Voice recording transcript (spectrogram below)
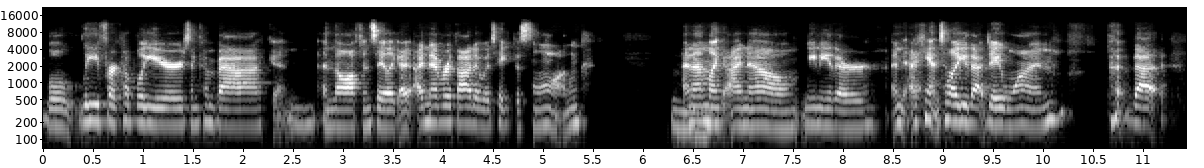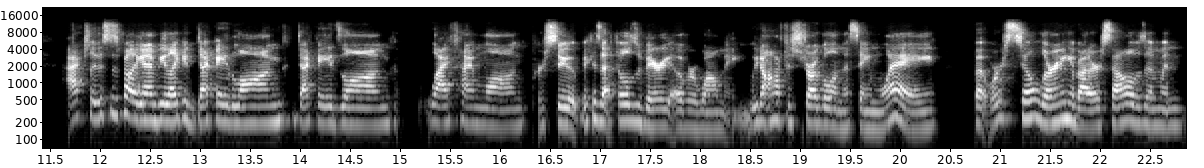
will leave for a couple years and come back and and they'll often say like I, I never thought it would take this long mm-hmm. and i'm mm-hmm. like i know me neither and i can't tell you that day one that actually this is probably going to be like a decade long decades long lifetime long pursuit because that feels very overwhelming we don't have to struggle in the same way but we're still learning about ourselves and when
